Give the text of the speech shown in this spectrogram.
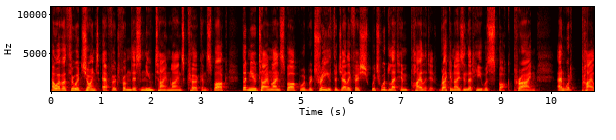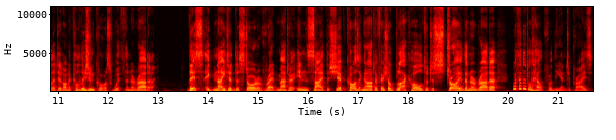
However, through a joint effort from this new timeline's Kirk and Spock, the new timeline Spock would retrieve the jellyfish, which would let him pilot it, recognizing that he was Spock Prime, and would pilot it on a collision course with the Narada. This ignited the store of red matter inside the ship, causing an artificial black hole to destroy the Narada with a little help from the Enterprise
